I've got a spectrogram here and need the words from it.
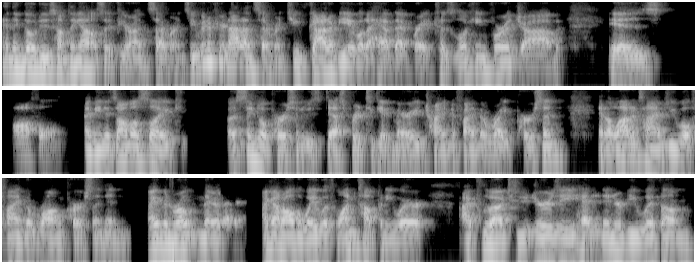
and then go do something else if you're on severance. Even if you're not on severance, you've got to be able to have that break because looking for a job is awful. I mean, it's almost like a single person who's desperate to get married trying to find the right person. And a lot of times you will find the wrong person. And I even wrote in there that I got all the way with one company where I flew out to New Jersey, had an interview with them,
